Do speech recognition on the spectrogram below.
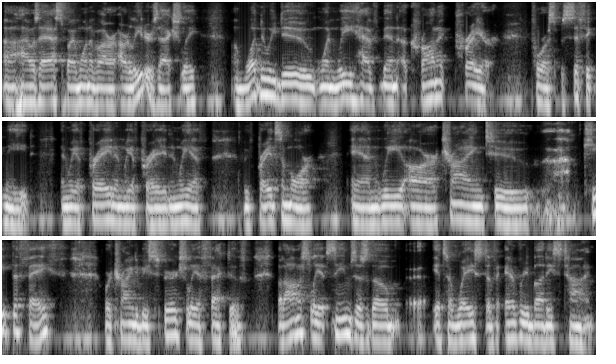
Uh, I was asked by one of our our leaders actually, um, what do we do when we have been a chronic prayer for a specific need, and we have prayed and we have prayed and we have we've prayed some more and we are trying to uh, keep the faith. We're trying to be spiritually effective, but honestly, it seems as though uh, it's a waste of everybody's time.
